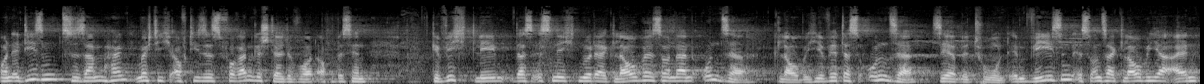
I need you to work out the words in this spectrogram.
Und in diesem Zusammenhang möchte ich auf dieses vorangestellte Wort auch ein bisschen Gewicht legen. Das ist nicht nur der Glaube, sondern unser Glaube. Hier wird das unser sehr betont. Im Wesen ist unser Glaube ja ein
